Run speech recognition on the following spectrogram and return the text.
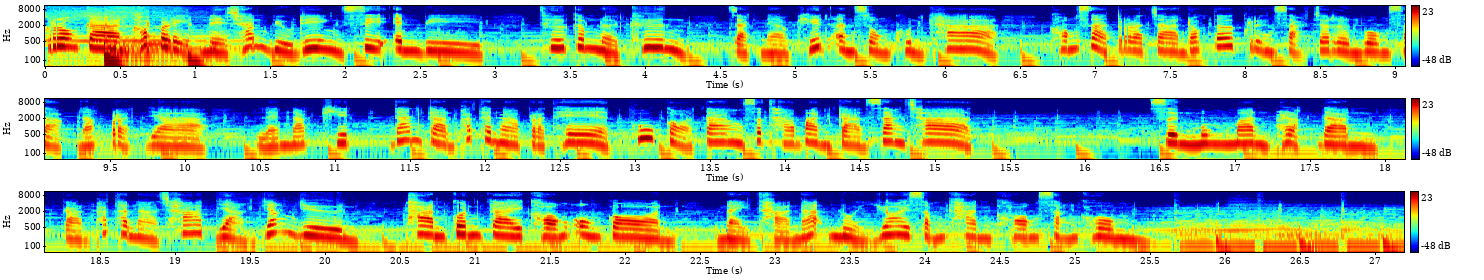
โครงการ Corporate Nation Building CNB ถือกำเนิดขึ้นจากแนวคิดอันทรงคุณค่า ของศาสตราจารย์ ดรเกรียงศักดิ์เจริญวงศักดิ์นักปรัชญา และนักคิด ด้านการพัฒนาประเทศ ผู้ก่อตั้งสถาบันการสร้างชาติ ซึ่งมุ่งมั่นผลักดัน การพัฒนาชาติอย่างยั่งยืน ผ่านนกลไกขององค์กร ในฐานะหน่วยย่อยสำคัญของสังคม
